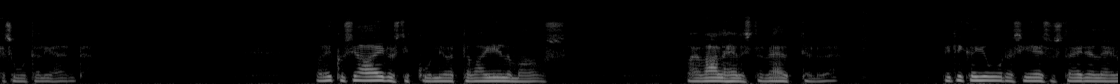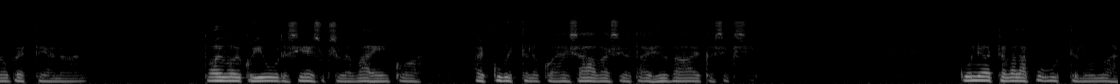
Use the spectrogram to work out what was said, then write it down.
ja suuteli häntä. Oliko se aidosti kunnioittava ilmaus vai valheellista näyttelyä? Pitikö Juudas Jeesusta edelleen opettajanaan Toivoiko Juudas Jeesukselle vahinkoa vai kuvitteliko hän saavansa jotain hyvää aikaiseksi? Kunnioittavalla puhuttelulla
